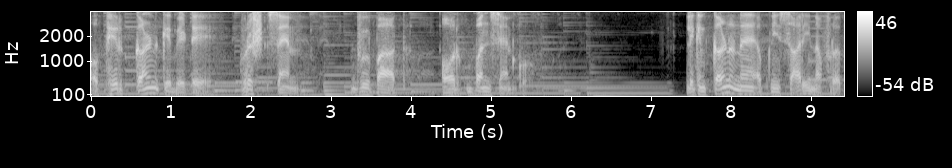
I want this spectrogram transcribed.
और फिर कर्ण के बेटे वृषसेन, द्विपात और बनसेन को। लेकिन कर्ण ने अपनी सारी नफरत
